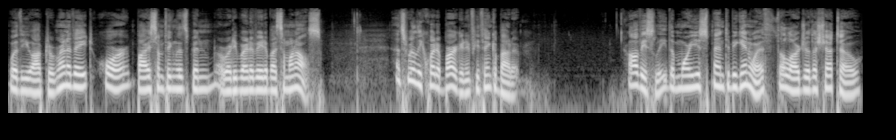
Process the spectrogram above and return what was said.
whether you opt to renovate or buy something that's been already renovated by someone else. That's really quite a bargain if you think about it. Obviously, the more you spend to begin with, the larger the chateau,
